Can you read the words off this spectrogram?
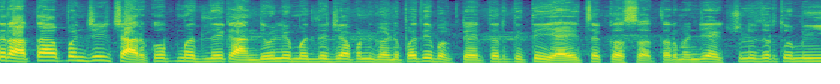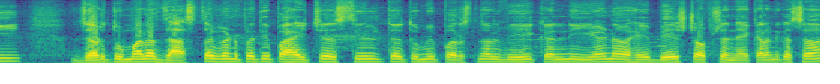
तर आता आपण जे चारकोपमधले कांदिवलीमधले जे आपण गणपती बघतोय तर तिथे यायचं कसं? तर म्हणजे ॲक्च्युली जर तुम्ही जर तुम्हाला जास्त गणपती पाहायचे असतील तर तुम्ही पर्सनल व्हेकलनी येणं हे बेस्ट ऑप्शन आहे. कारण कसं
